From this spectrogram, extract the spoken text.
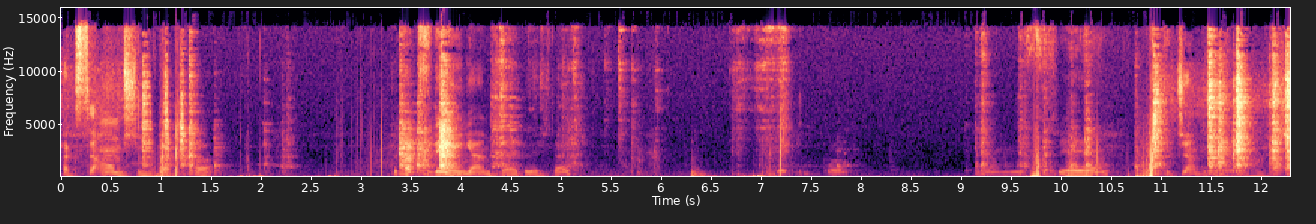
Taksi almışım bir dakika. Bu taksi de yeni gelmiş arkadaşlar. Bir dakika. Ben nasıl?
